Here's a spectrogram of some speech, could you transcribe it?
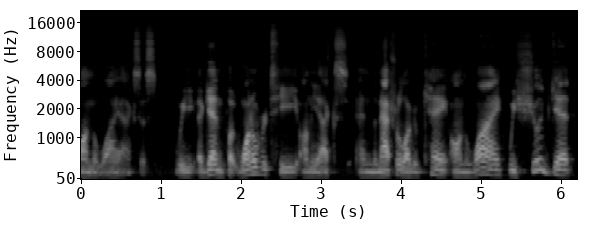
on the y-axis. If we again put 1 over t on the x and the natural log of k on the y, we should get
